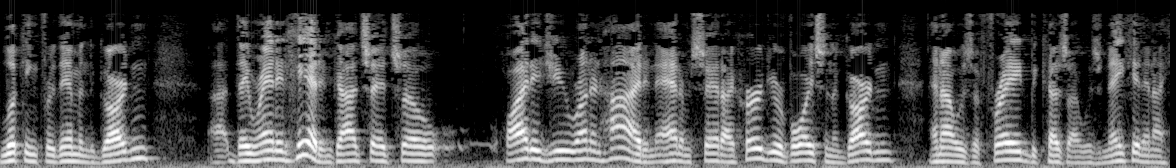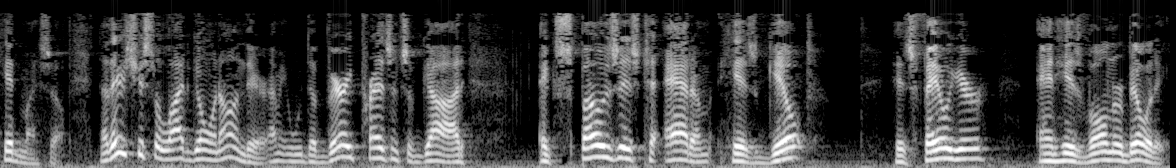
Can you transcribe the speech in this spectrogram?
looking for them in the garden, uh, they ran and hid. And God said, "So why did you run and hide?" And Adam said, "I heard your voice in the garden, and I was afraid because I was naked and I hid myself. Now there's just a lot going on there. I mean, the very presence of God exposes to Adam his guilt, his failure, and his vulnerability.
